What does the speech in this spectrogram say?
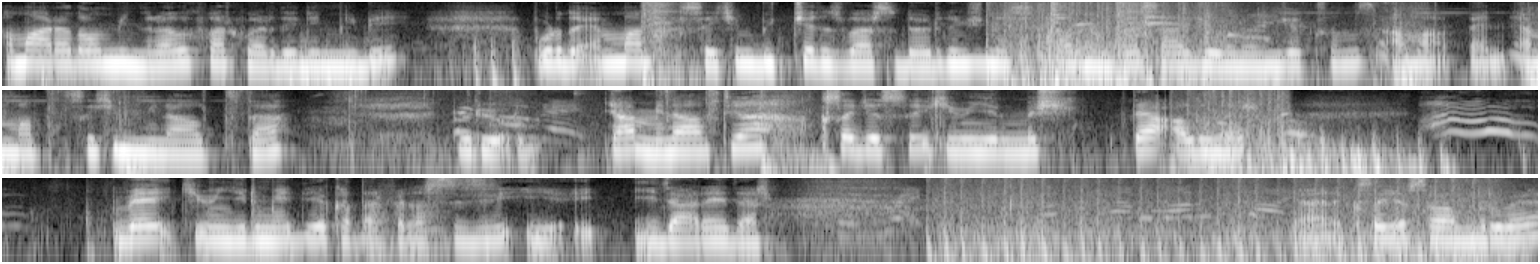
Ama arada 10 bin liralık fark var dediğim gibi. Burada en mantıklı seçim bütçeniz varsa 4. nesil ve sadece oyun oynayacaksanız. Ama ben en mantıklı seçim Mini 6'da görüyorum. Ya Mini 6'ya kısacası 2025'te alınır ve 2027'ye kadar falan sizi idare eder. Yani kısacası alınır ve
